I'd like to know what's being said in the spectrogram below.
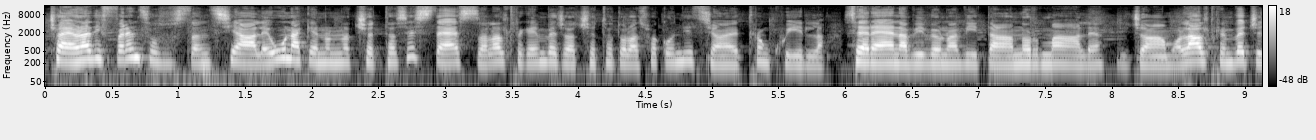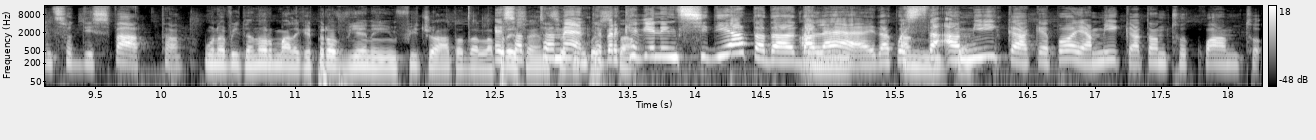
Cioè una differenza sostanziale, una che non accetta se stessa, l'altra che invece ha accettato la sua condizione, è tranquilla, serena, vive una vita normale, diciamo. L'altra invece è insoddisfatta. Una vita normale che però viene inficiata dalla presenza di Esattamente, perché viene insidiata da, da Ami- lei, da questa amica. amica. che poi è amica tanto e quanto.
